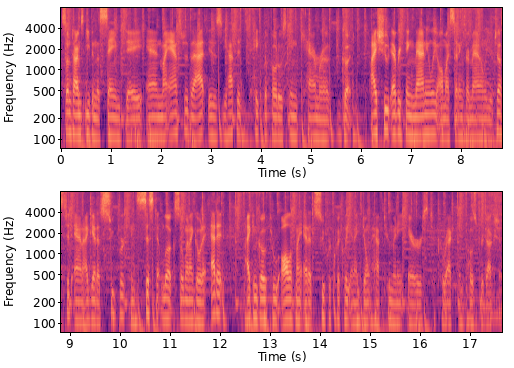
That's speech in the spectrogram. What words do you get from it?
sometimes even the same day, and my answer to that is you have to take the photos in camera good. I shoot everything manually, all my settings are manually adjusted, and I get a super consistent look, so when I go to edit, I can go through all of my edits super quickly and I don't have too many errors to correct in post-production.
